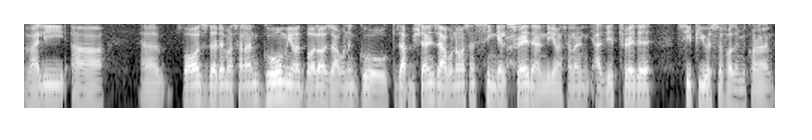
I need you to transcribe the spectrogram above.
ولی باز داره مثلا Go میاد بالا زبان Go بیشترین زبان ها مثلا single thread دیگه. مثلا از یه thread CPU استفاده می‌کنن.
